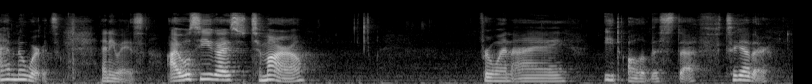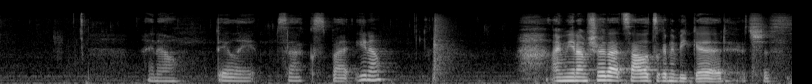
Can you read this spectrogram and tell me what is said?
I have no words. Anyways, I will see you guys tomorrow for when I eat all of this stuff together. I know, daylight sucks, but you know, I mean, I'm sure that salad's gonna be good. It's just,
